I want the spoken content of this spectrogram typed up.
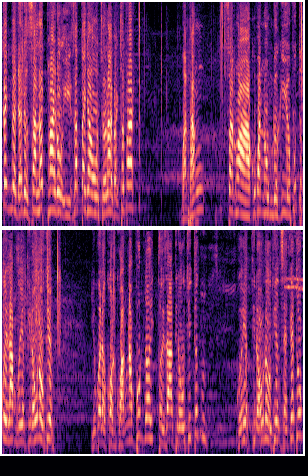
Cách biệt đã được san lấp hai đội dắt tay nhau trở lại vạch xuất phát. Bàn thắng san hòa của Văn Hùng được ghi ở phút thứ 15 của hiệp thi đấu đầu tiên. Như vậy là còn khoảng 5 phút nữa thời gian thi đấu chính thức của hiệp thi đấu đầu tiên sẽ kết thúc.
